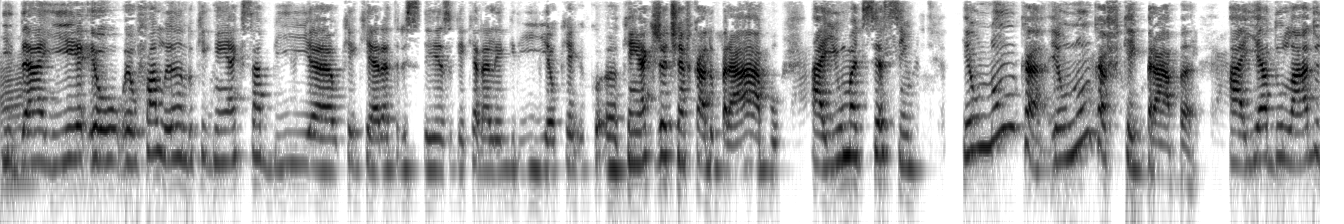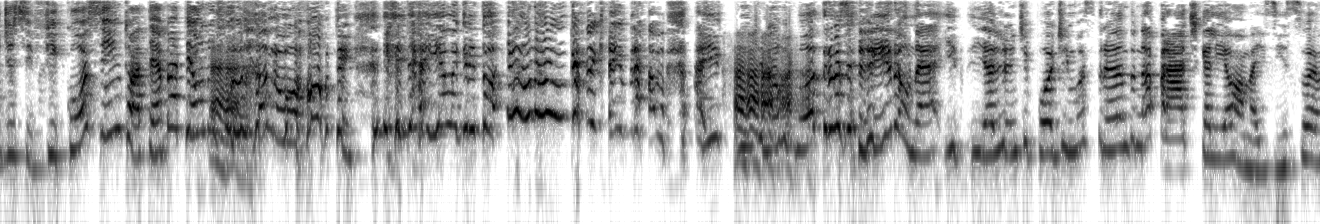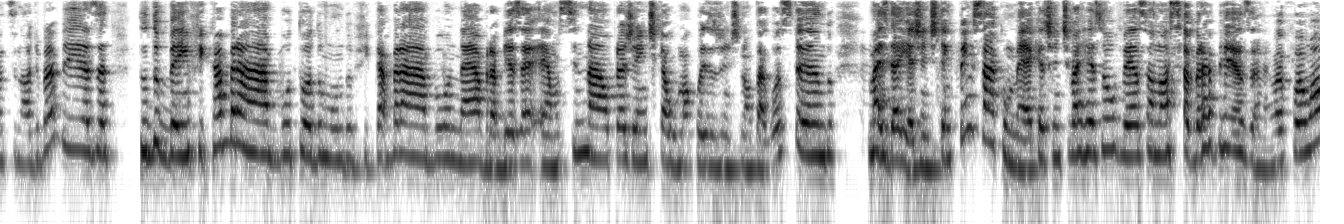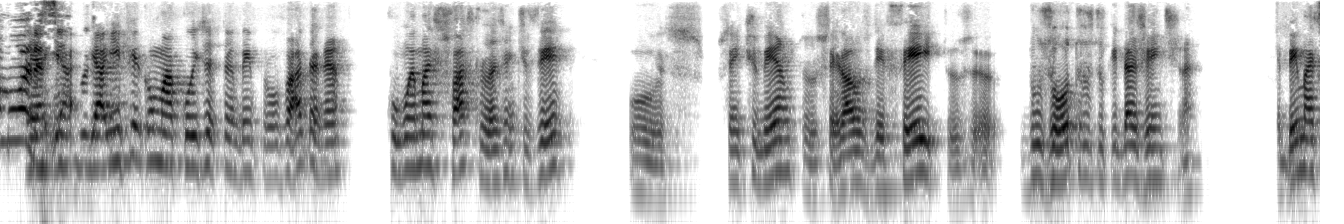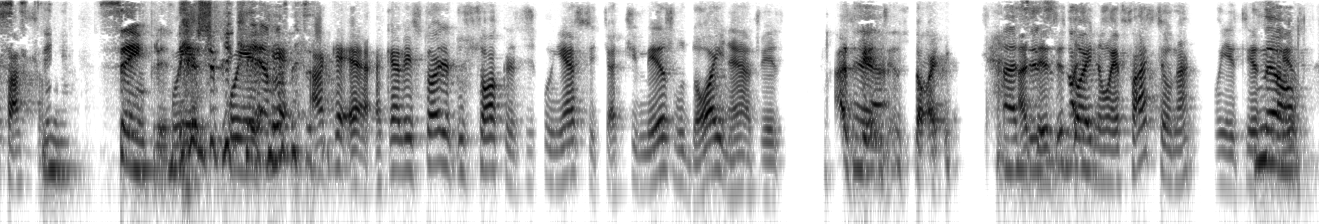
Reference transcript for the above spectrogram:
e ah. daí eu, eu falando que quem é que sabia o que, que era tristeza, o que, que era alegria, o que, quem é que já tinha ficado brabo. Aí uma disse assim: Eu nunca, eu nunca fiquei braba. Aí a do lado disse: ficou sim, tu até bateu no é. fulano ontem. E daí ela gritou: eu não, fiquei brava. Aí no final os outros riram, né? E, e, a gente pôde ir mostrando na prática ali: ó, mas isso é um sinal de brabeza. Tudo bem, fica brabo, todo mundo fica brabo, né? A brabeza é um sinal pra gente que alguma coisa a gente não tá gostando. Mas daí a gente tem que pensar como é que a gente vai resolver essa nossa brabeza, né? Mas foi um amor, é, assim. E, e aí fica uma coisa também provada, né? Como é mais fácil a gente ver os sentimentos, sei lá, os defeitos eh, dos outros do que da gente, né? É bem mais fácil. Sim, sempre, desde pequeno. É, aquela história do Sócrates, conhece-te a ti mesmo, dói, né? Às vezes. Às é. vezes dói. Às, Às vezes, vezes dói. dói. não é fácil, né? Conhecer a não. mesmo.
